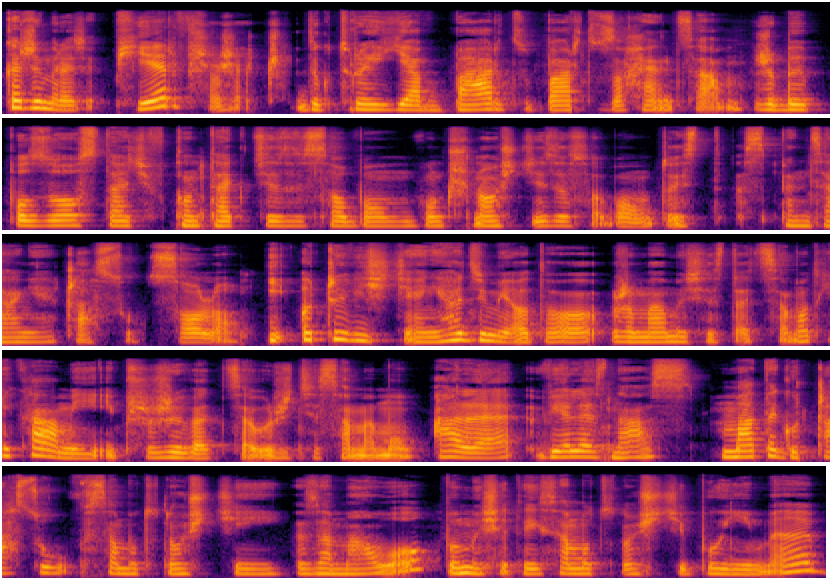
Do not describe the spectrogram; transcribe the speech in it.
W każdym razie, pierwsza rzecz, do której ja bardzo, bardzo zachęcam, żeby pozostać w kontakcie ze sobą, w łączności ze sobą, to jest spędzanie czasu solo. I oczywiście nie chodzi mi o to, że mamy się stać samotnikami i przeżywać całe życie samemu, ale wiele z nas ma tego czasu w samotności za mało, bo my się tej samotności boimy,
